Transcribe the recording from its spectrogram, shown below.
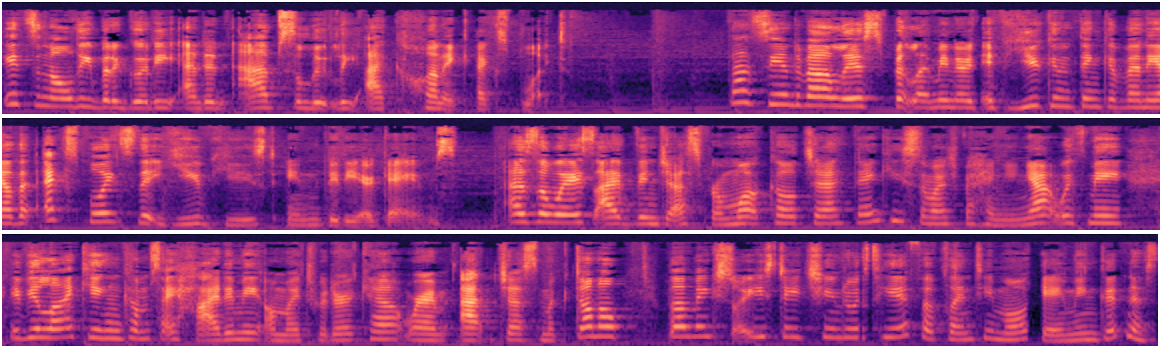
It's an oldie but a goodie and an absolutely iconic exploit. That's the end of our list, but let me know if you can think of any other exploits that you've used in video games. As always, I've been Jess from What Culture. Thank you so much for hanging out with me. If you like, you can come say hi to me on my Twitter account where I'm at Jess McDonald, but make sure you stay tuned to us here for plenty more gaming goodness.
